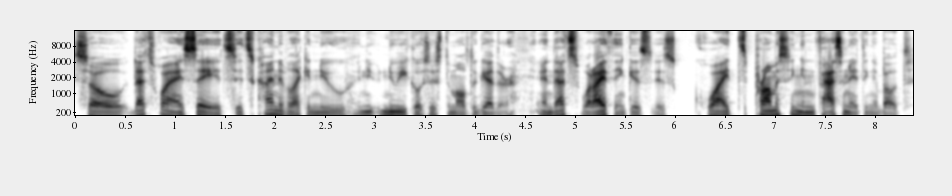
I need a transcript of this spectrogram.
So that's why I say it's it's kind of like a new new, ecosystem altogether, and that's what I think is is quite promising and fascinating about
